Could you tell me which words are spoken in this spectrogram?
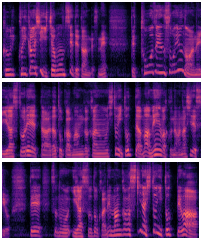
繰り返しイチャモンつけてたんですね。で、当然そういうのはね、イラストレーターだとか漫画家の人にとってはまあ迷惑な話ですよ。で、そのイラストとかね、漫画が好きな人にとっては、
